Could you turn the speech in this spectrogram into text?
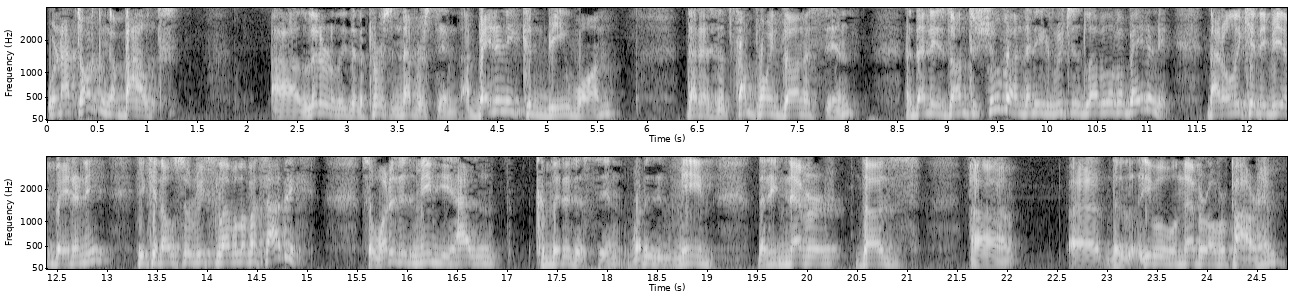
we're not talking about uh, literally that the person never sinned. A Benini can be one that has at some point done a sin, and then he's done teshuva, and then he reaches the level of a Beinani. Not only can he be a Beinani, he can also reach the level of a tzaddik. So what does it mean he hasn't committed a sin? What does it mean that he never does, uh, uh, the evil will never overpower him?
